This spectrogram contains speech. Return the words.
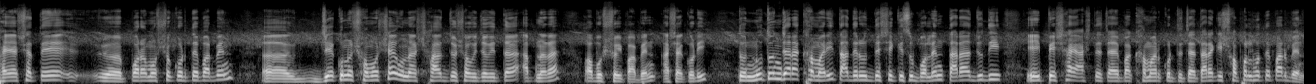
ভাইয়ার সাথে পরামর্শ করতে পারবেন। যে কোনো সমস্যায় ওনার সাহায্য সহযোগিতা আপনারা অবশ্যই পাবেন আশা করি। তো নতুন যারা খামারি তাদের উদ্দেশ্যে কিছু বলেন তারা যদি এই পেশায় আসতে চায় বা খামার করতে চায় তারা কি সফল হতে পারবেন?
